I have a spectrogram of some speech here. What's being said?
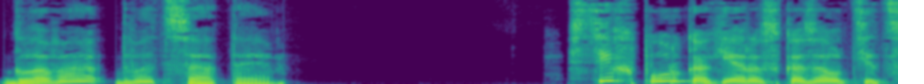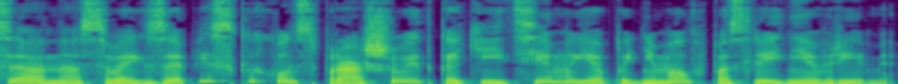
Глава 20. С тех пор, как я рассказал Тициану о своих записках, он спрашивает, какие темы я поднимал в последнее время.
